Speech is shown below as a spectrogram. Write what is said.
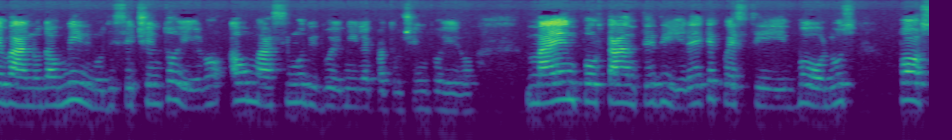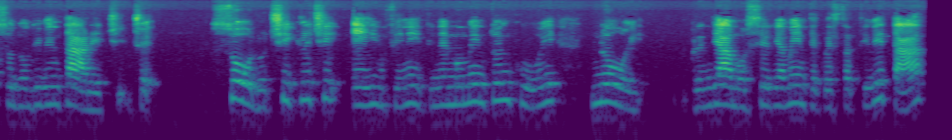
che vanno da un minimo di 600 euro a un massimo di 2400 euro. Ma è importante dire che questi bonus possono diventare, cioè sono ciclici e infiniti nel momento in cui noi prendiamo seriamente questa attività,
